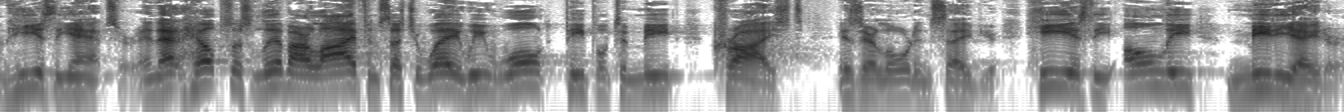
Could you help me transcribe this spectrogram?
And He is the answer. And that helps us live our life in such a way we want people to meet Christ as their Lord and Savior. He is the only mediator,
